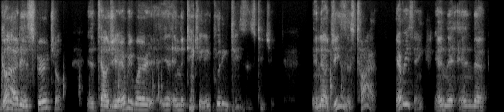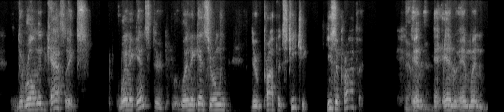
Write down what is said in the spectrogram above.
God is spiritual. It tells you everywhere in the teaching, including Jesus' teaching. And now Jesus taught everything, and the and the the Roman Catholics went against their went against their own their prophet's teaching. He's a prophet, yeah. and and and when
